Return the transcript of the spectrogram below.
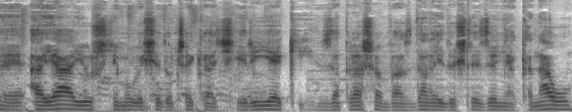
E, A ja już nie mogę się doczekać Rijeki. Zapraszam Was dalej do śledzenia kanału.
